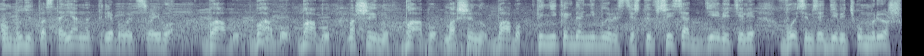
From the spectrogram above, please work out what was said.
Он будет постоянно требовать своего. Бабу, бабу, бабу, машину, бабу, машину, бабу. Ты никогда не вырастешь. Ты в 69 или 89 умрешь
